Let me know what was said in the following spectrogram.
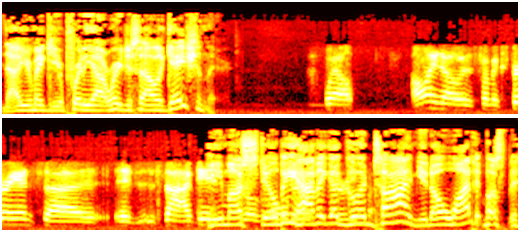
now you're making a pretty outrageous allegation there. Well, all I know is from experience, uh, it's, it's not. I've He must still be having a good time. You know what? It must be.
